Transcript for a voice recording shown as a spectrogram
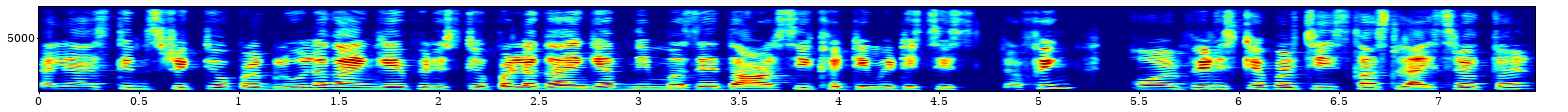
पहले आइसक्रीम स्टिक के ऊपर ग्लू लगाएँगे, फिर इसके ऊपर लगाएँगे अपनी मज़ेदार सी खट्टी मीठी सी स्टफिंग और फिर इसके ऊपर चीज़ का स्लाइस रखकर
